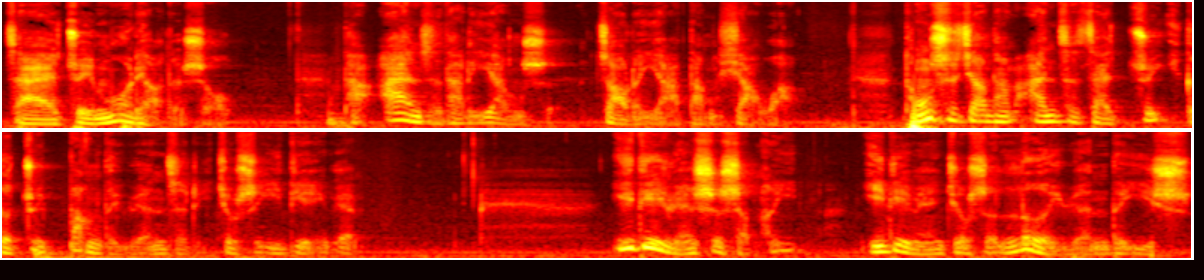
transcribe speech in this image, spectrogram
在最末了的时候，他按着他的样式造了亚当夏娃，同时将他们安置在最一个最棒的园子里，就是伊甸园。伊甸园是什么？伊甸园就是乐园的意思。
